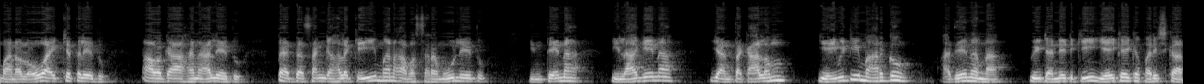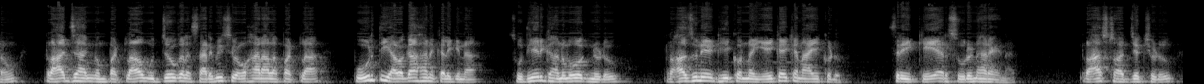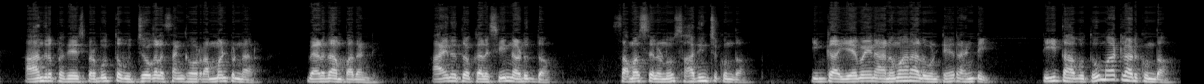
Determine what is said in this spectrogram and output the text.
మనలో ఐక్యత లేదు అవగాహన లేదు పెద్ద సంఘాలకి మన అవసరమూ లేదు. ఇంతేనా? ఇలాగేనా? ఎంతకాలం? ఏమిటి మార్గం? అదేనన్నా వీటన్నిటికీ ఏకైక పరిష్కారం రాజ్యాంగం పట్ల ఉద్యోగుల సర్వీస్ వ్యవహారాల పట్ల పూర్తి అవగాహన కలిగిన సుదీర్ఘ అనుభవజ్ఞుడు రాజునే ఢీకొన్న ఏకైక నాయకుడు శ్రీ కెఆర్ సూర్యనారాయణ. రాష్ట్ర అధ్యక్షుడు ఆంధ్రప్రదేశ్ ప్రభుత్వ ఉద్యోగుల సంఘం రమ్మంటున్నారు. వెళదాం పదండి. ఆయనతో కలిసి నడుద్దాం. సమస్యలను సాధించుకుందాం. ఇంకా ఏమైనా అనుమానాలు ఉంటే రండి. టీ తాగుతూ మాట్లాడుకుందాం.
